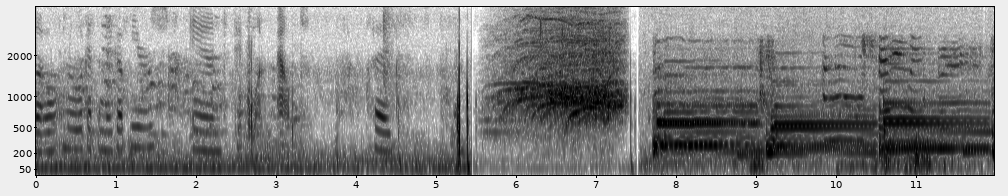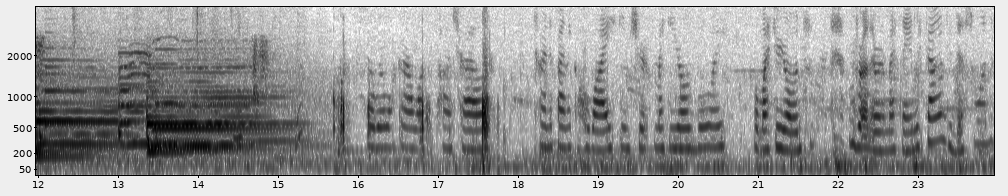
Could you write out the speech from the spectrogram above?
So I'm gonna look at the makeup mirrors and pick one out because. Hawaii themed shirt for my three-year-old boy. Well, my three-year-old brother. What am I saying? We found this one.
